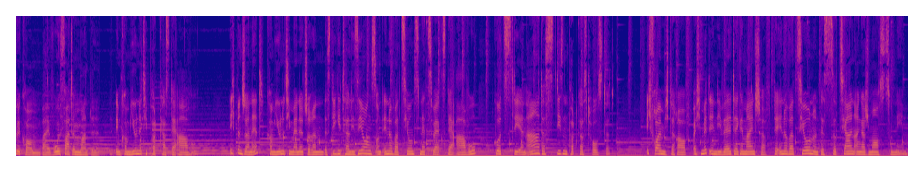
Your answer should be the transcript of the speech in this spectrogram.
willkommen bei Wohlfahrt im Wandel, dem Community-Podcast der AWO. Ich bin Janette, Community Managerin des Digitalisierungs- und Innovationsnetzwerks der AWO, kurz DNA, das diesen Podcast hostet. Ich freue mich darauf, euch mit in die Welt der Gemeinschaft, der Innovation und des sozialen Engagements zu nehmen.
